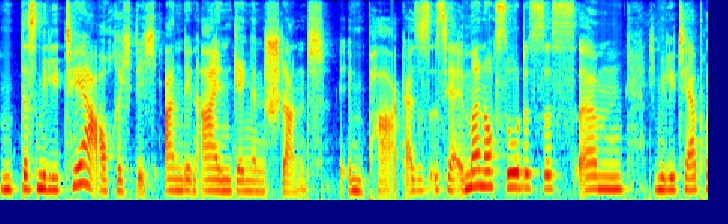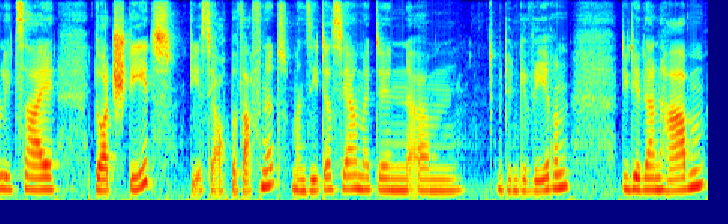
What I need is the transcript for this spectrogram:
das Militär auch richtig an den Eingängen stand im Park. Also es ist ja immer noch so, dass das, ähm, die Militärpolizei dort steht. Die ist ja auch bewaffnet. Man sieht das ja mit den, ähm, mit den Gewehren, die die dann haben.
